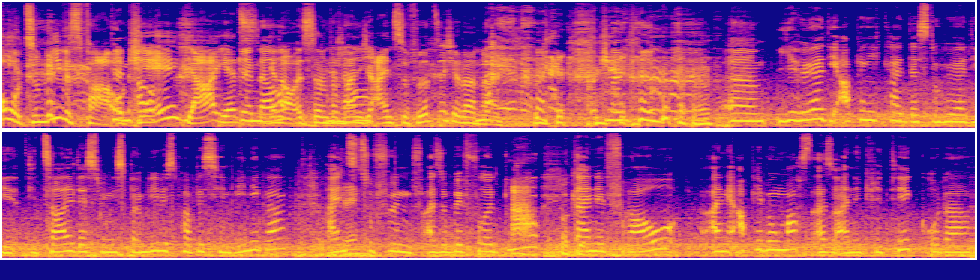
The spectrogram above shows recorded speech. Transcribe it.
Oh, zum Liebespaar, genau. okay. Ja, jetzt, genau. genau. Ist dann genau. wahrscheinlich 1 zu 40 oder nein? Okay. okay. ähm, je höher die Abhängigkeit, desto höher die, die Zahl. Deswegen ist beim Liebespaar ein bisschen weniger. 1 okay. zu 5. Also bevor du ah, deine Frau eine Abhebung machst, also eine Kritik oder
